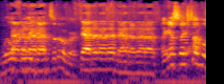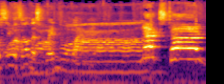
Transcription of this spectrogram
willfully hands it over. I guess next time we'll see what's on this wind. Next time!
